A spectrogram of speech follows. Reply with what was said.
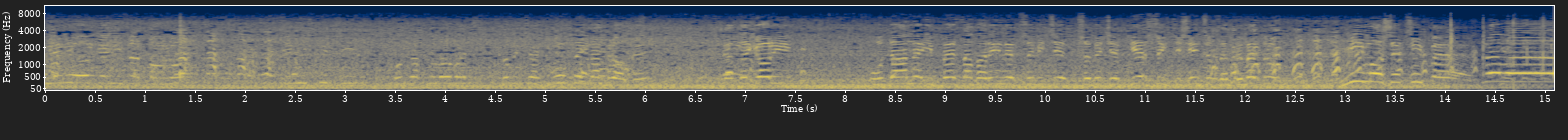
Imieniu organizatorów chcieliśmy Ci pogratulować zdobycia głównej nagrody w kategorii udane i bezawaryjne przebycie, przebycie pierwszych 10 cm mimo że. Brawo!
